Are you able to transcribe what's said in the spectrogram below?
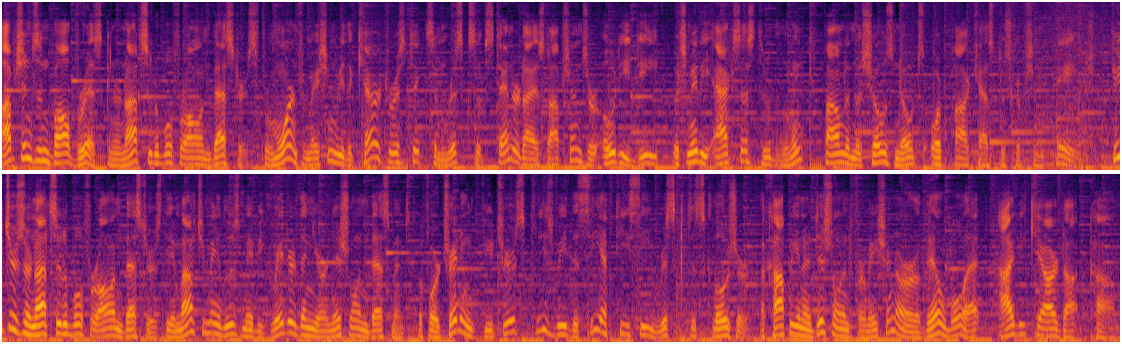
Options involve risk and are not suitable for all investors. For more information, read the characteristics and risks of standardized options or ODD, which may be accessed through the link found in the show's notes or podcast description page. Futures are not suitable for all investors. The amount you may lose may be greater than your initial investment. Before trading futures, please read the CFTC risk disclosure. A copy and additional information are available at ibkr.com.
